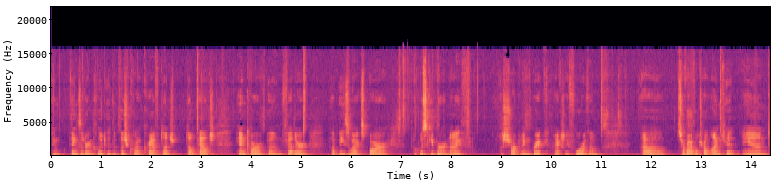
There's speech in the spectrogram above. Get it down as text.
things that are included, the Bushcraft dump, dump pouch, hand-carved bone feather, a beeswax bar, a whiskey burr knife, a sharpening brick, actually four of them, a survival trotline kit, and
